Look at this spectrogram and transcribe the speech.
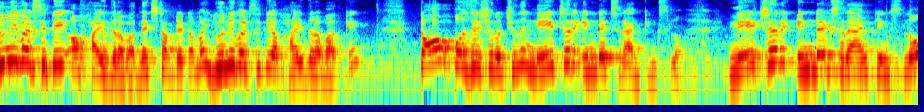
University of Hyderabad next update అమ్మా యూనివర్సిటీ ఆఫ్ హైదరాబాద్కి టాప్ పొజిషన్ వచ్చింది నేచర్ ఇండెక్స్ ర్యాంకింగ్స్లో నేచర్ ఇండెక్స్ ర్యాంకింగ్స్లో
